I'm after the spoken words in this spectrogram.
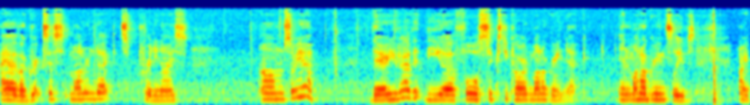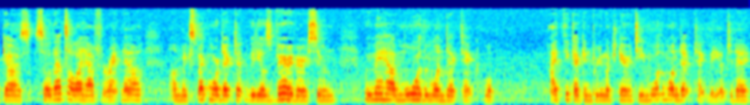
I have a Grixis modern deck. It's pretty nice. Um, so yeah, there you have it. The uh, full 60 card mono green deck in mono green sleeves. Alright guys, so that's all I have for right now. Um, expect more deck tech videos very, very soon. We may have more than one deck tech. Well, I think I can pretty much guarantee more than one deck tech video today.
